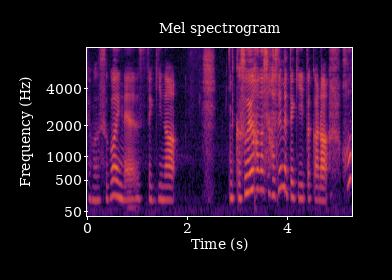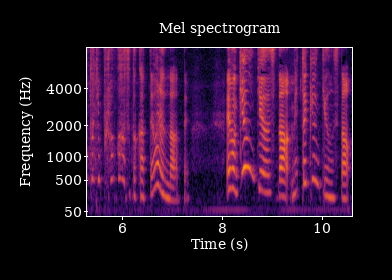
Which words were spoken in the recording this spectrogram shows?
でもすごいね素敵な。なんかそういう話初めて聞いたから本当にプロポーズとかってあるんだって。えもうキュンキュンした。めっちゃキュンキュンした。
